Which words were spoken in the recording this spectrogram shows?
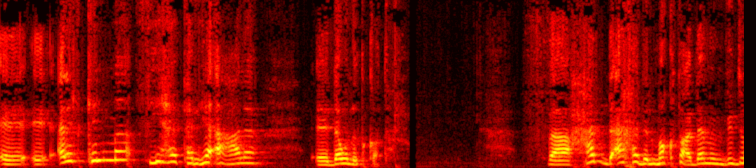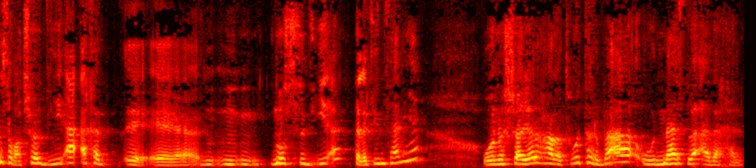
آه، آه، قالت كلمة فيها تريقة على آه، دولة قطر. فحد اخذ المقطع ده من فيديو 17 دقيقة اخذ آه، آه، نص دقيقة 30 ثانية ونشيرها على تويتر بقى والناس بقى دخلت.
